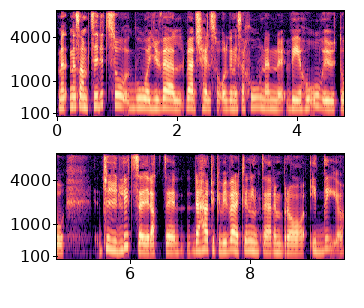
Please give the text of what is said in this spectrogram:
Men, men, samtidigt så går ju väl Världshälsoorganisationen WHO ut och tydligt säger att eh, det här tycker vi verkligen inte är en bra idé.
